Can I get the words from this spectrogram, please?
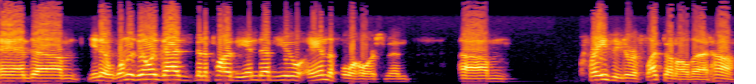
And, um, you know, one of the only guys that's been a part of the NW and the Four Horsemen. Um, crazy to reflect on all that, huh?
